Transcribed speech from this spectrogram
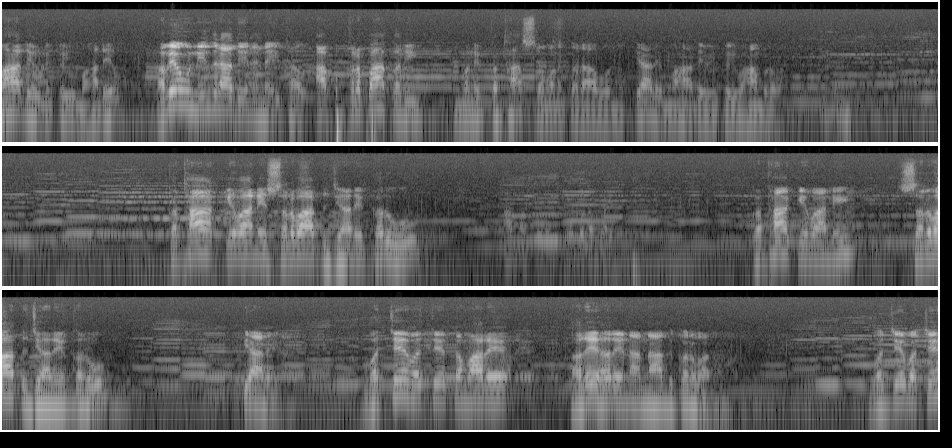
મહાદેવને કહ્યું, મહાદેવ, હવે હું નિંદ્રાધીન નહીં થાવ આપ કૃપા કરી મને કથા શ્રવણ કરાવો. ને ત્યારે મહાદેવે કહ્યું સાંભળો કથા કહેવાની શરૂઆત જ્યારે કરું. કથા કહેવાની શરૂઆત જ્યારે કરું, ત્યારે વચ્ચે વચ્ચે તમારે હરે હરેના નાદ કરવાના. વચ્ચે વચ્ચે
